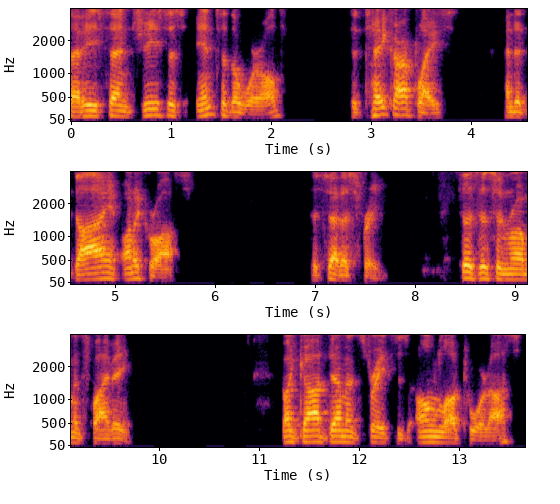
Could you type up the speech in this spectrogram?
that he sent Jesus into the world to take our place and to die on a cross to set us free. It says this in Romans 5 8. But God demonstrates his own love toward us,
